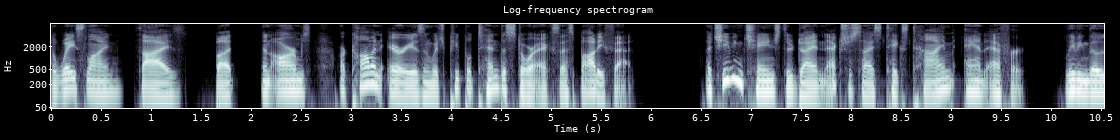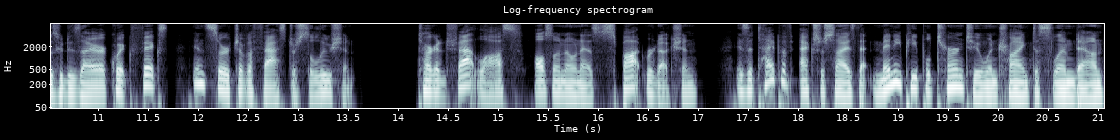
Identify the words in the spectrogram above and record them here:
The waistline, thighs, butt, and arms are common areas in which people tend to store excess body fat. Achieving change through diet and exercise takes time and effort, leaving those who desire a quick fix in search of a faster solution. Targeted fat loss, also known as spot reduction, is a type of exercise that many people turn to when trying to slim down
